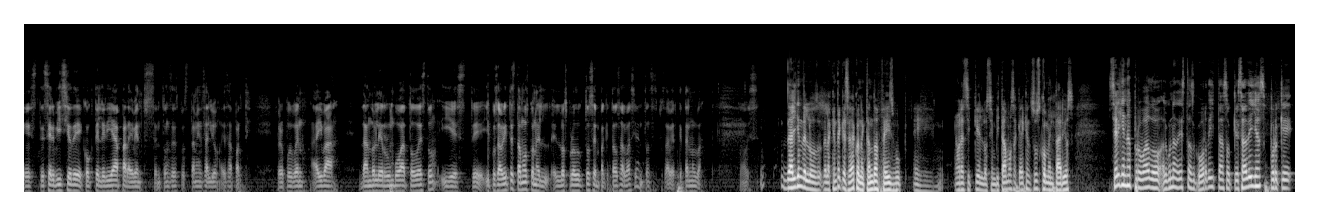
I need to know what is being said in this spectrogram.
este servicio de coctelería para eventos. Entonces, pues también salió esa parte. Pero pues bueno, ahí va dándole rumbo a todo esto y este y pues ahorita estamos con el, los productos empaquetados al vacío, entonces pues a ver qué tal nos va. De alguien de los de la gente que se vaya conectando a Facebook, eh, ahora sí que los invitamos a que dejen sus comentarios. Si alguien ha probado alguna de estas gorditas o quesadillas, porque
